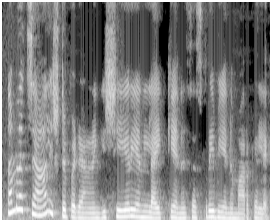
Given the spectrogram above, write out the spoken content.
നമ്മളെ ചാനൽ ഇഷ്ടപ്പെടുകയാണെങ്കിൽ ഷെയർ ചെയ്യാനും ലൈക്ക് ചെയ്യാനും സബ്സ്ക്രൈബ് ചെയ്യാനും മറക്കല്ലേ?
